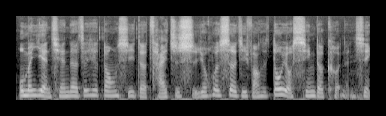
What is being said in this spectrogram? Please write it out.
我们眼前的这些东西的材质使用或设计方式都有新的可能性。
